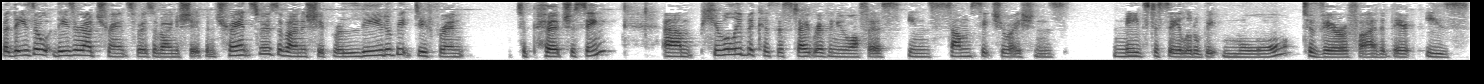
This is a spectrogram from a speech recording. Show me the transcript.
But these are these are our transfers of ownership, and transfers of ownership are a little bit different to purchasing. Um, purely because the State Revenue Office, in some situations, needs to see a little bit more to verify that there is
